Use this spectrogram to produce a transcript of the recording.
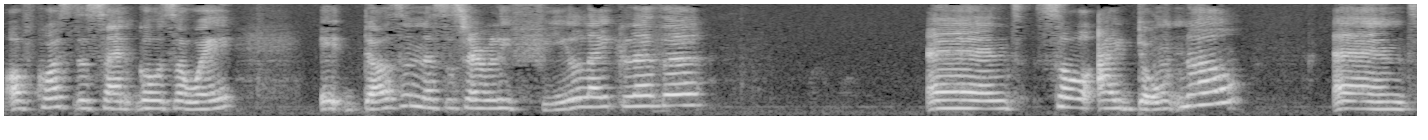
of course the scent goes away. It doesn't necessarily feel like leather. And so I don't know. And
